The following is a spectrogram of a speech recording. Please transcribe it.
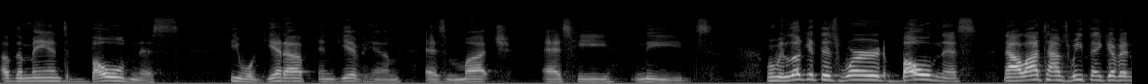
of the man's boldness, he will get up and give him as much as he needs. When we look at this word boldness, now, a lot of times we think of it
